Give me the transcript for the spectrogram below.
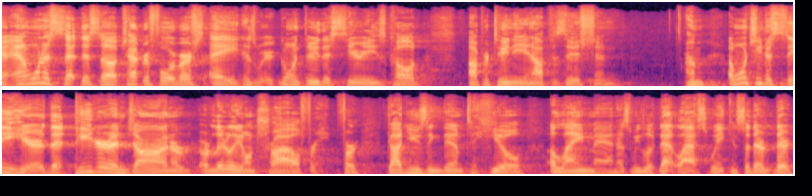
And I want to set this up, chapter 4, verse 8, as we're going through this series called Opportunity and Opposition. Um, I want you to see here that Peter and John are, are literally on trial for, for God using them to heal a lame man, as we looked at last week. And so they're, they're,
